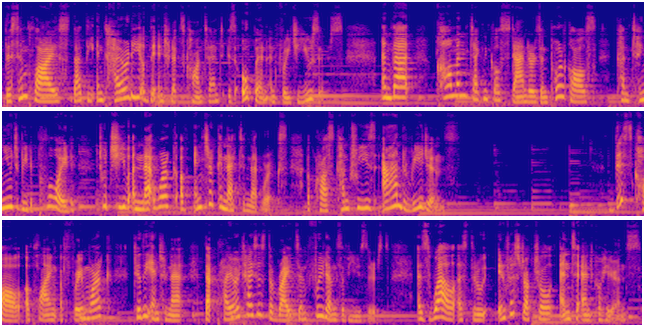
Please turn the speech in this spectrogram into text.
This implies that the entirety of the Internet's content is open and free to users, and that common technical standards and protocols continue to be deployed to achieve a network of interconnected networks across countries and regions. This call applying a framework to the Internet that prioritizes the rights and freedoms of users, as well as through infrastructural end to end coherence.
